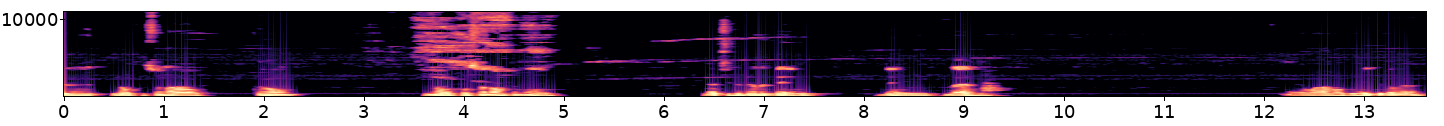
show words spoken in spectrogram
É não funcional, então não funcional também. O gatilho dela é bem, bem leve. É uma arma bonita, galera.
